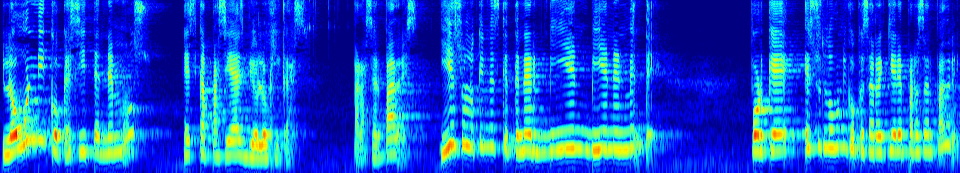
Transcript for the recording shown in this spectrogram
lo único que sí tenemos es capacidades biológicas para ser padres. Y eso lo tienes que tener bien, bien en mente. Porque eso es lo único que se requiere para ser padre.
